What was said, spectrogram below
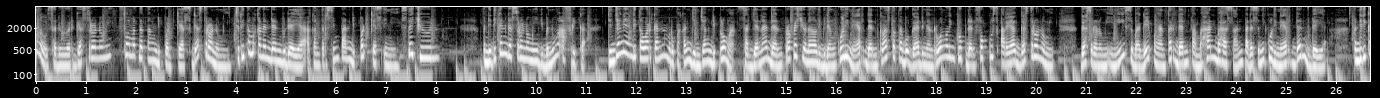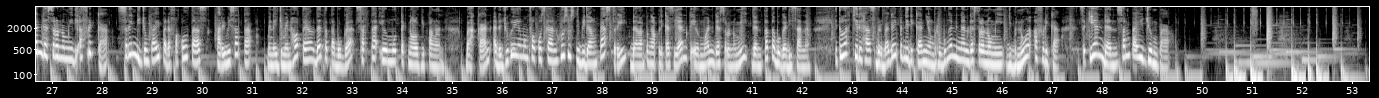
Halo sedulur gastronomi, selamat datang di podcast Gastronomi. Cerita makanan dan budaya akan tersimpan di podcast ini. Stay tune. Pendidikan gastronomi di benua Afrika. Jenjang yang ditawarkan merupakan jenjang diploma, sarjana, dan profesional di bidang kuliner dan kelas tata boga dengan ruang lingkup dan fokus area gastronomi. Gastronomi ini sebagai pengantar dan tambahan bahasan pada seni kuliner dan budaya. Pendidikan gastronomi di Afrika sering dijumpai pada fakultas pariwisata, manajemen hotel dan tata boga, serta ilmu teknologi pangan. Bahkan ada juga yang memfokuskan khusus di bidang pastry dalam pengaplikasian keilmuan gastronomi dan tata boga di sana. Itulah ciri khas berbagai pendidikan yang berhubungan dengan gastronomi di benua Afrika. Sekian dan sampai jumpa.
